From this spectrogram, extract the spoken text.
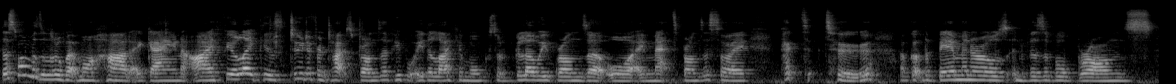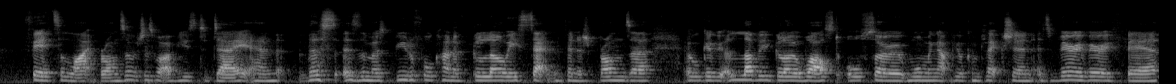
this one was a little bit more hard again. I feel like there's two different types of bronzer. People either like a more sort of glowy bronzer or a matte bronzer, so I picked two. I've got the Bare Minerals Invisible Bronze fair to light bronzer, which is what I've used today. And this is the most beautiful kind of glowy satin finish bronzer. It will give you a lovely glow whilst also warming up your complexion. It's very, very fair.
